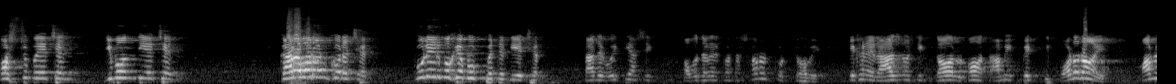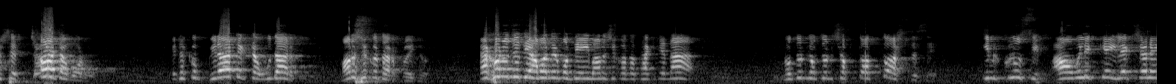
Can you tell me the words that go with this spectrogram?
কষ্ট পেয়েছেন, জীবন দিয়েছেন, কারাবরণ করেছেন, গুলির মুখে বুক পেতে দিয়েছেন। তাদের ঐতিহাসিক অবদানের কথা স্মরণ করতে হবে। এখানে রাজনৈতিক দল, মত, আমি ব্যক্তি বড় নয়, মানুষের চাওয়াটা বড়। এটা খুব বিরাট একটা উদার মানসিকতার প্রয়োজন। এখনও যদি আমাদের মধ্যে এই মানসিকতা থাকে না, নতুন নতুন সব তত্ত্ব আসতেছে। ইনক্লুসিভ আওয়ামী লীগকে ইলেকশনে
